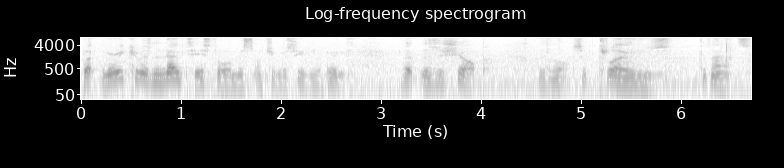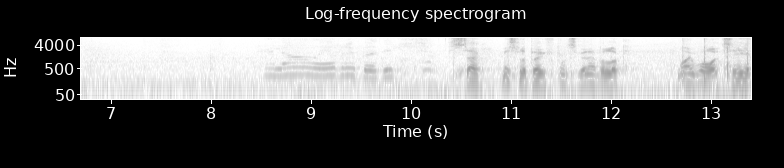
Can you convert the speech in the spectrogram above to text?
but Marika has noticed, or Miss Oching received your booth, that there's a shop with lots of clothes. Look at that. Hello, everybody. So, Miss LaBouffe wants to go and have a look. My wallet's here,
